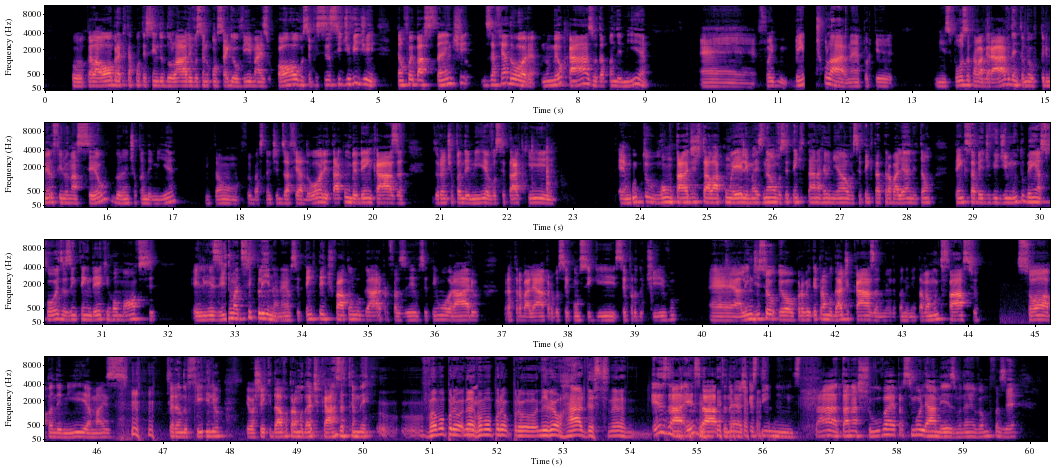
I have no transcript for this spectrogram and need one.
pela obra que está acontecendo do lado e você não consegue ouvir mais o call, você precisa se dividir. Então foi bastante desafiadora. No meu caso, da pandemia, é, foi bem particular, né? Porque minha esposa estava grávida, então meu primeiro filho nasceu durante a pandemia, então foi bastante desafiador. E estar tá com um bebê em casa durante a pandemia, você está aqui, é muito vontade de estar lá com ele, mas não, você tem que estar na reunião, você tem que estar trabalhando, então tem que saber dividir muito bem as coisas, entender que home office ele exige uma disciplina, né? Você tem que ter de fato um lugar para fazer, você tem um horário para trabalhar, para você conseguir ser produtivo. É, além disso, eu, eu aproveitei para mudar de casa no meio da pandemia. Tava muito fácil, só a pandemia, mas esperando filho. Eu achei que dava para mudar de casa também. Vamos pro, né, vamos pro, pro nível hardest, né? Exa exato, né? Acho que assim, tá, tá na chuva é para se molhar mesmo, né? Vamos fazer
